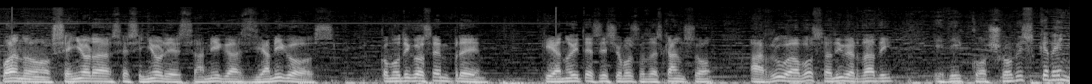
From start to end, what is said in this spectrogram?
Bueno, señoras e señores, amigas e amigos, como digo sempre, que a noite sexe o vosso descanso, a rúa a vosa liberdade e deico xoves que ven.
